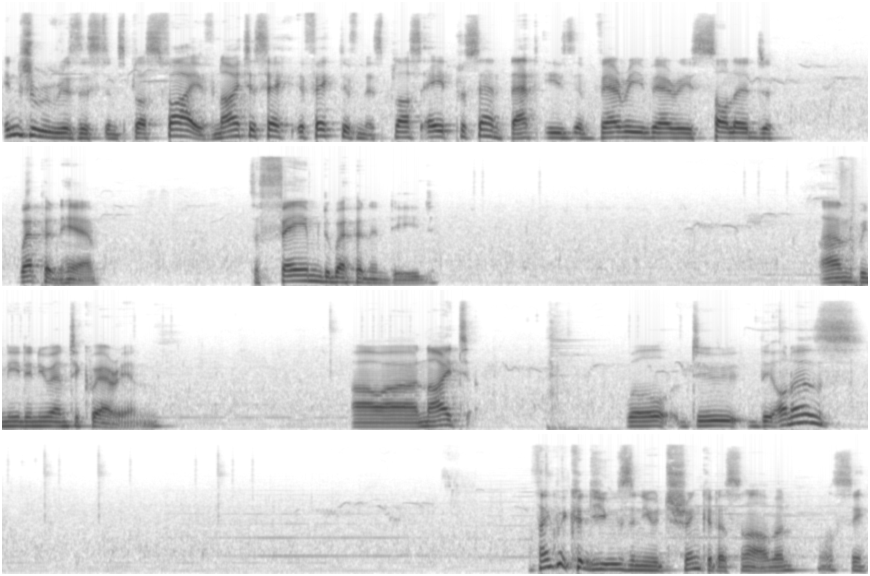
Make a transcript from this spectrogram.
Injury resistance plus 5. Knight effectiveness plus 8%. That is a very, very solid weapon here. It's a famed weapon indeed. And we need a new antiquarian. Our knight will do the honors. I think we could use a new trinket as well, but we'll see.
